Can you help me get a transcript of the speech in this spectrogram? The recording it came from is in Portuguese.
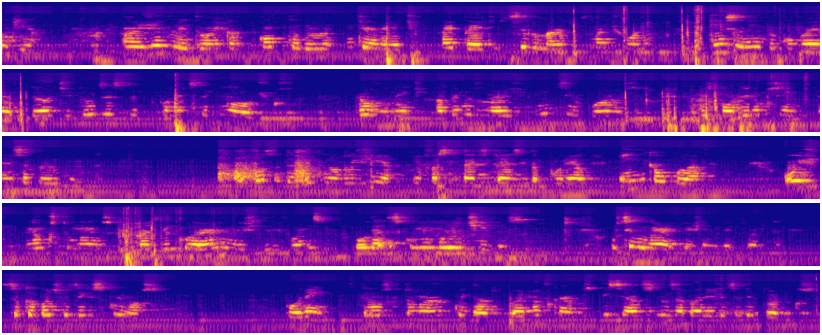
Bom dia. A agenda eletrônica, computador, internet, iPad, celular, smartphone. Quem se lembra como é a vida de todos esses equipamentos tecnológicos? Provavelmente, apenas mais de 25 anos responderam sim nessa pergunta. A força da tecnologia e a facilidade trazida por ela é incalculável. Hoje, não costumamos mais decorar números de telefones ou datas comemorativas. O celular e a agenda eletrônica são capazes de fazer isso por nós. Porém, temos que tomar cuidado para não ficarmos viciados nos aparelhos eletrônicos.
